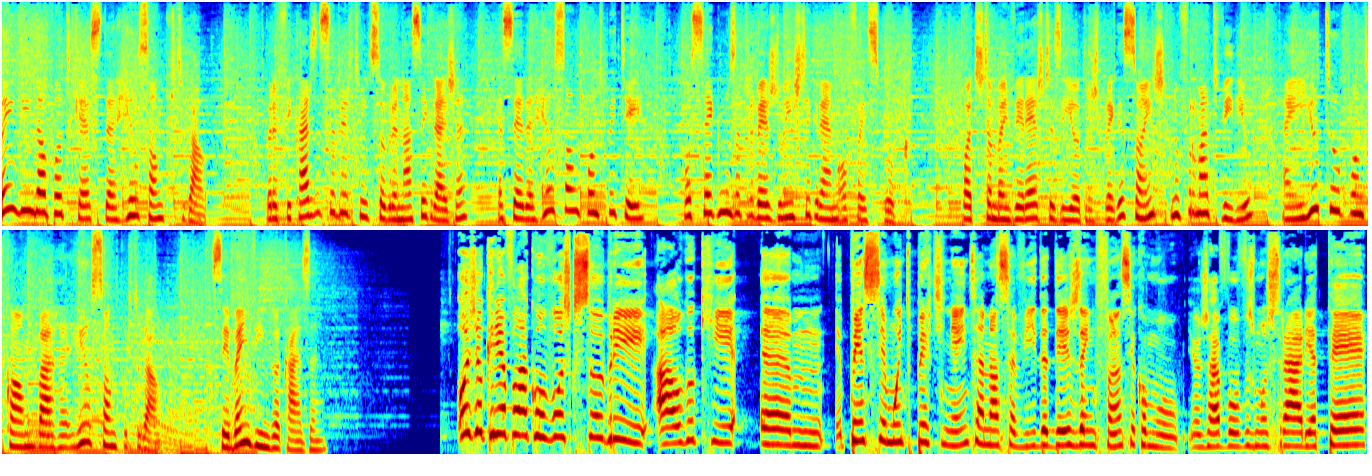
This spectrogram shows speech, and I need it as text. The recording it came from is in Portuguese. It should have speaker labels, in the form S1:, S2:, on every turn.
S1: Bem-vindo ao podcast da Hillsong Portugal. Para ficares a saber tudo sobre a nossa igreja, acede a hillsong.pt ou segue-nos através do Instagram ou Facebook. Podes também ver estas e outras pregações no formato vídeo em youtube.com.br hillsongportugal. Seja bem-vindo a casa.
S2: Hoje eu queria falar convosco sobre algo que um, penso ser muito pertinente à nossa vida desde a infância, como eu já vou vos mostrar, e até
